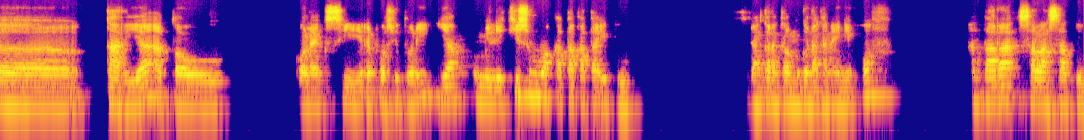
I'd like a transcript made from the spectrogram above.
uh, karya atau koleksi repositori yang memiliki semua kata-kata itu. Sedangkan kalau menggunakan any of, antara salah satu.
